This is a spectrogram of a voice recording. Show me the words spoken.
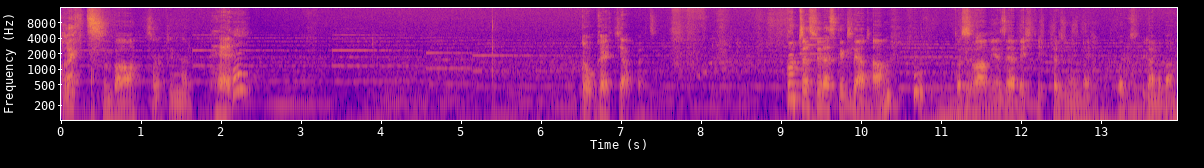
Rechts. Offenbar. Sagt die Map. Hä? Oh, rechts, ja, rechts. Gut, dass wir das geklärt haben. Das war mir sehr wichtig persönlich. Ups, wieder eine Wand.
